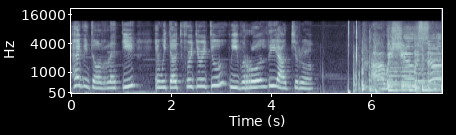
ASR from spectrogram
haven't already. And without further ado, we roll the outro. I wish you so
